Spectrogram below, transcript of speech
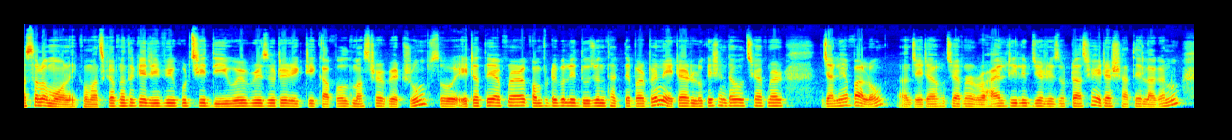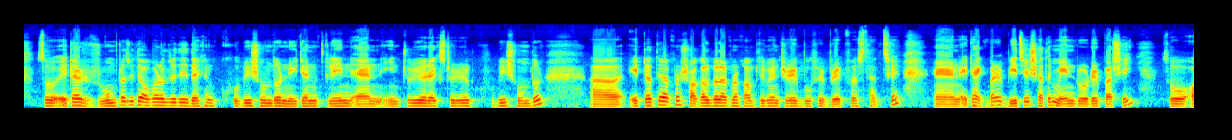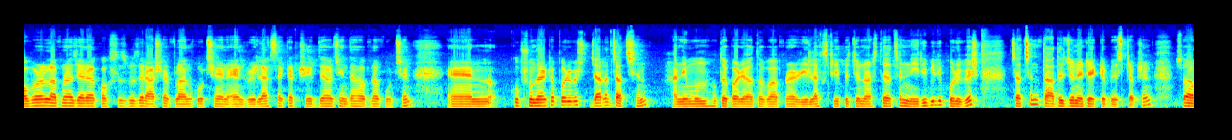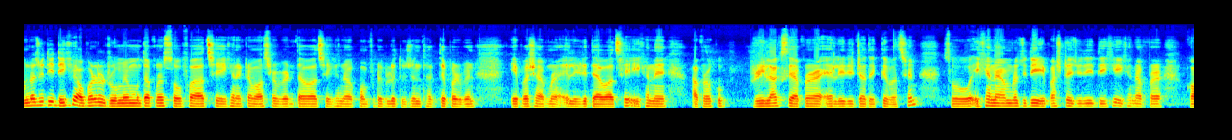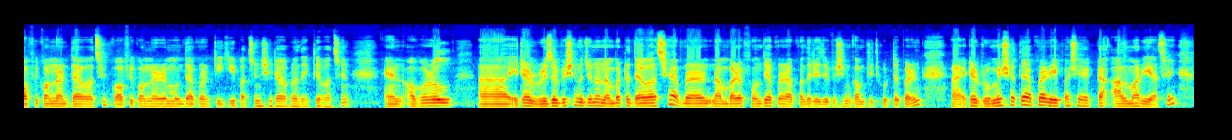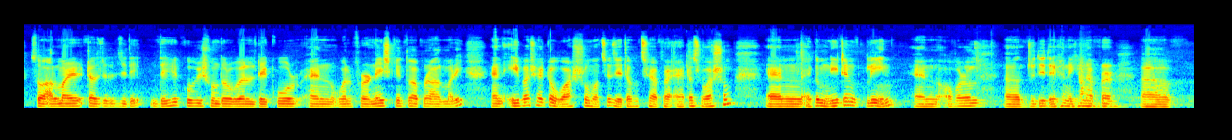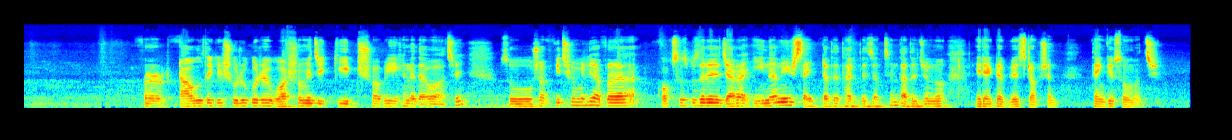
আসসালামু আলাইকুম। আজকে আপনাদেরকে রিভিউ করছি দি ওয়েব রিসোর্টের একটি কাপল মাস্টার বেডরুম সো এটাতে আপনারা কমফোর্টেবলি দুজন থাকতে পারবেন। এটার লোকেশনটা হচ্ছে আপনার জালিয়া পালং যেটা হচ্ছে আপনার রয়্যাল টিলিপ যে রিসোর্টটা আছে, এটার সাথে লাগানো। সো এটার রুমটা যদি ওভারঅল যদি দেখেন, খুবই সুন্দর neat and clean and interior exterior খুবই সুন্দর। এটাতে আপনার সকালবেলা আপনার কমপ্লিমেন্টারি বুফে ব্রেকফাস্ট থাকছে অ্যান্ড এটা একবারে বিচের সাথে মেন রোডের পাশেই। সো ওভারঅল আপনারা যারা কক্সবাজারে আসার প্ল্যান করছেন অ্যান্ড রিল্যাক্স একটা ট্রিপ দেওয়ার চিন্তা ভাবনা করছেন অ্যান্ড খুব সুন্দর একটা পরিবেশ যারা চাচ্ছেন হানিমুন হতে পারে অথবা আপনার রিল্যাক্স ট্রিপের জন্য আসতে যাচ্ছেন, নিরিবিলি পরিবেশ চাচ্ছেন, তাদের জন্য এটা একটা বেস্ট অপশন। সো আমরা যদি দেখি ওভারঅল রুমের মধ্যে আপনার সোফা আছে, এখানে একটা মাস্টার বেড দেওয়া আছে এখানে কমফোর্টেবলি দুজন থাকতে পারবেন। এ পাশে আপনার এলইডি দেওয়া আছে, এখানে আপনার খুব রিল্যাক্সে আপনারা এলইডিটা দেখতে পাচ্ছেন। সো এখানে আমরা যদি এই পাশটায় যদি দেখি, এখানে আপনার কফি কর্নার দেওয়া আছে। কফি কর্নারের মধ্যে আপনার কী কী পাচ্ছেন সেটাও আপনারা দেখতে পাচ্ছেন। অ্যান্ড ওভারঅল এটার রিজার্ভেশনের জন্য নাম্বারটা দেওয়া আছে। আপনার নাম্বারে ফোন দিয়ে আপনারা আপনাদের রিজার্ভেশন কমপ্লিট করতে পারেন। এটা রুমের সাথে আপনার এই পাশে একটা আলমারি আছে। সো আলমারিটা যদি যদি দেখি খুবই সুন্দর well decor and well furnish কিন্তু আপনার আলমারি। অ্যান্ড এই পাশে একটা ওয়াশরুম আছে, যেটা হচ্ছে আপনার অ্যাটাচ ওয়াশরুম অ্যান্ড একদম neat and clean and overall যদি দেখেন এখানে আপনার আপনার টাউল থেকে শুরু করে ওয়াশরুমে যে কিট সবই এখানে দেওয়া আছে। সো সব কিছু মিলিয়ে আপনারা কক্সবাজারে যারা ইনানির সাইডটাতে থাকতে যাচ্ছেন তাদের জন্য এটা একটা best option thank you so much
